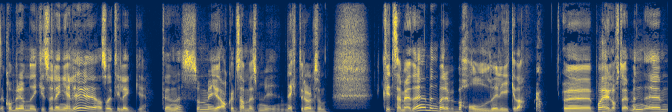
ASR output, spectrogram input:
det kommer om ikke så lenge heller, altså i tillegg til henne, som gjør akkurat det samme, som nekter å liksom kvitte seg med det, men bare beholde liket da, øh, på høyloftet. Men øh,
